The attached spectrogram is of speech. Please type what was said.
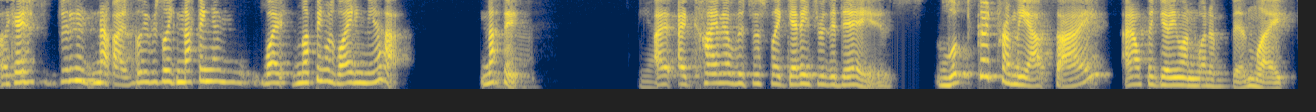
Like I just didn't know. It was like nothing and like nothing was lighting me up. Nothing. Yeah. yeah. I, I kind of was just like getting through the days. Looked good from the outside. I don't think anyone would have been like,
